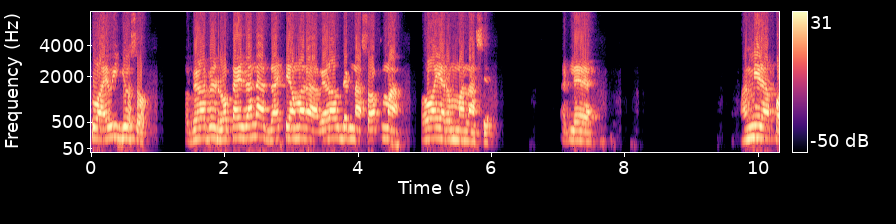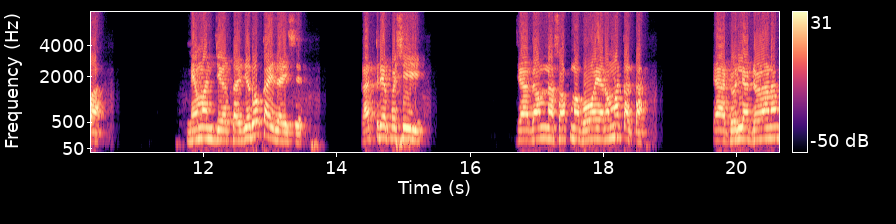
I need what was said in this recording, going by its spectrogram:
તું આવી ગયો છો? તો ભેળા રોકાઈ જા ને. રાતે અમારા વેળાવદરના શોખમાં હવાયા રમવાના છે. એટલે અમીર આપા મહેમાન જે હતા જે રોકાઈ જાય છે. રાત્રે પછી જ્યાં ગામના શોખમાં ભોવાયા રમાતા હતા, ત્યાં ઢોલિયા ઢળાણા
